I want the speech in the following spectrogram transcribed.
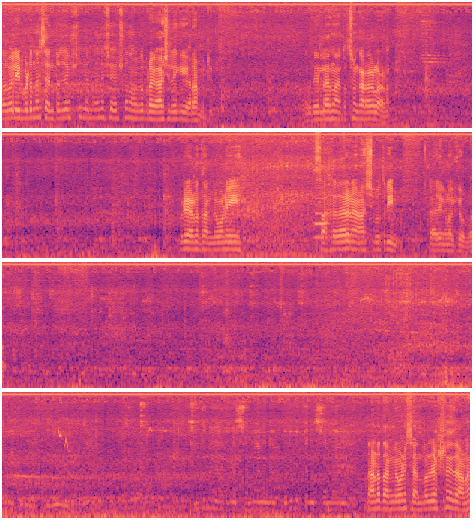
അതുപോലെ ഇവിടുന്ന് സെൻട്രൽ ജംഗ്ഷൻ ചെന്നതിന് ശേഷം നമുക്ക് പ്രകാശിലേക്ക് കയറാൻ പറ്റും. ഇവിടെയെല്ലാം നിറച്ചും കടകളാണ്. ഇവിടെയാണ് തങ്കമണി സഹകരണ ആശുപത്രിയും കാര്യങ്ങളൊക്കെ ഉള്ളത്. ഇതാണ് തങ്കമണി സെൻട്രൽ ജംഗ്ഷൻ ഇതാണ്.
